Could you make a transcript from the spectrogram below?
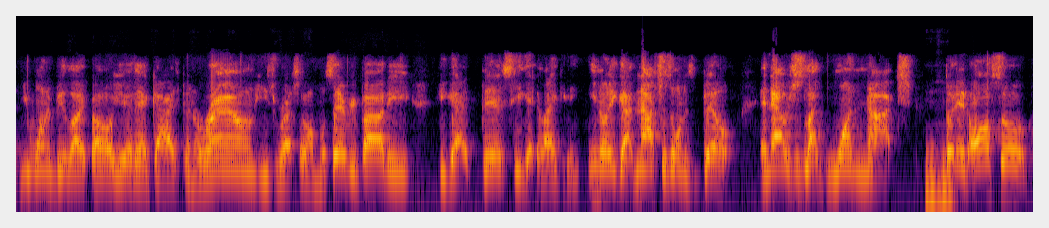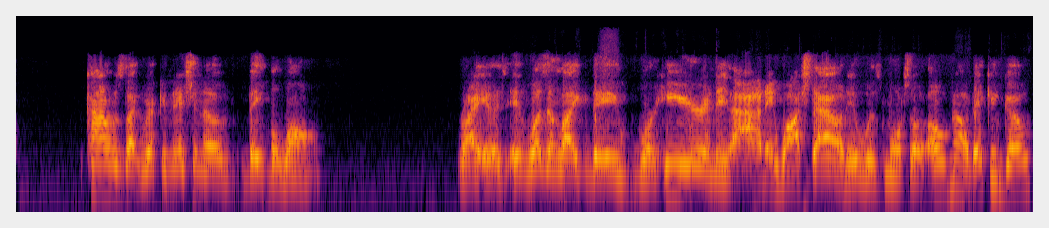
to you want to be like, oh yeah, that guy's been around. He's wrestled almost everybody. He got this. He got like you know he got notches on his belt, and that was just like one notch. Mm-hmm. But it also kind of was like recognition of they belong. Right? It, was, it wasn't like they were here and they ah they washed out. It was more so, oh no, they can go,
